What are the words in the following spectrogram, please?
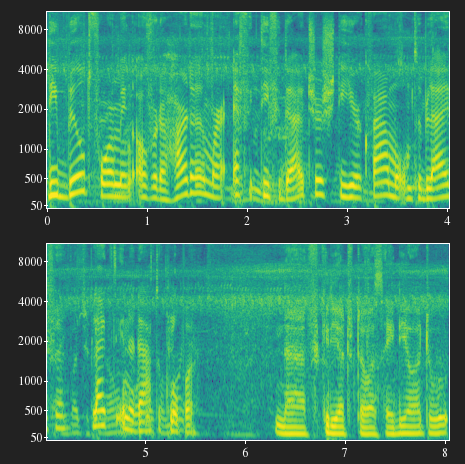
Die beeldvorming over de harde, maar effectieve Duitsers... die hier kwamen om te blijven, blijkt inderdaad te kloppen. Nafikiria tutawasaidia watu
